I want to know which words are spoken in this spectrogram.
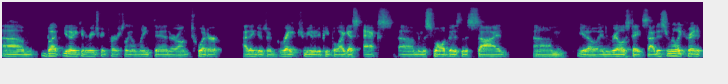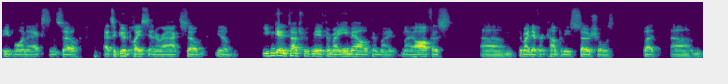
Um, but you know, you can reach me personally on LinkedIn or on Twitter. I think there's a great community of people, I guess X um, in the small business side, um, you know, in real estate side. There's some really creative people on X. And so that's a good place to interact. So, you know, you can get in touch with me through my email, through my my office, um, through my different companies' socials, but um,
